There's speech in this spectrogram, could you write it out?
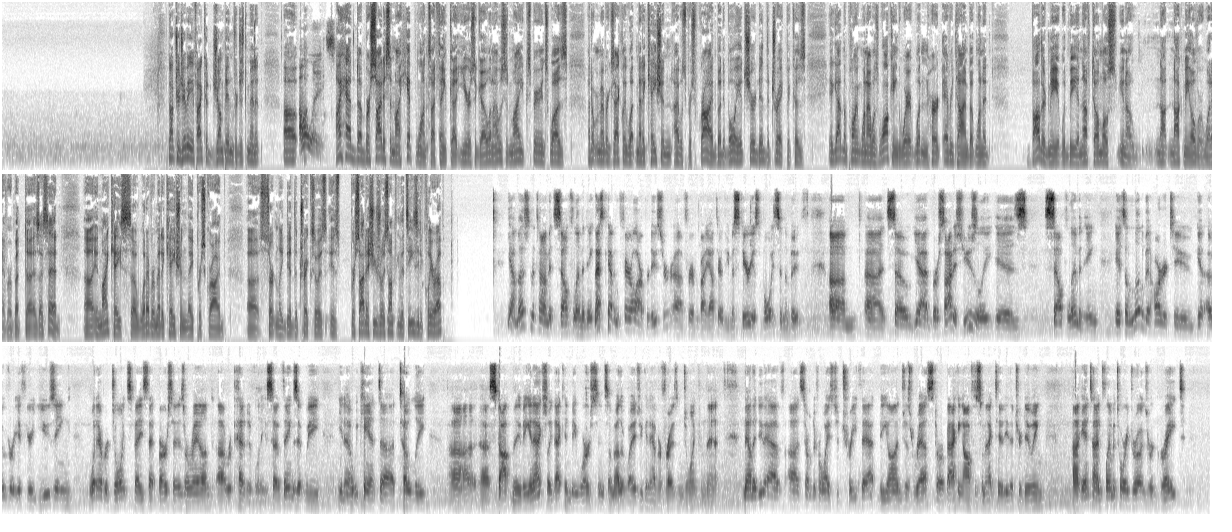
Dr. Jimmy, if I could jump in for just a minute. Uh, Always. I, I had uh, bursitis in my hip once, I think, uh, years ago, and I was my experience was I don't remember exactly what medication I was prescribed, but boy, it sure did the trick because it got to the point when I was walking to where it wouldn't hurt every time, but when it bothered me, it would be enough to almost, you know, not knock me over whatever. But uh, as I said, uh, in my case, uh, whatever medication they prescribed uh, certainly did the trick. So is, is bursitis usually something that's easy to clear up? Yeah, most of the time it's self limiting. That's Kevin Farrell, our producer, uh, for everybody out there, the mysterious voice in the booth. Um, uh, so, yeah, bursitis usually is self limiting. It's a little bit harder to get over if you're using whatever joint space that bursa is around uh, repetitively. So, things that we, you know, we can't uh, totally uh, uh, stop moving. And actually, that can be worse in some other ways. You can have a frozen joint from that. Now, they do have uh, several different ways to treat that beyond just rest or backing off of some activity that you're doing. Uh, Anti inflammatory drugs are great.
